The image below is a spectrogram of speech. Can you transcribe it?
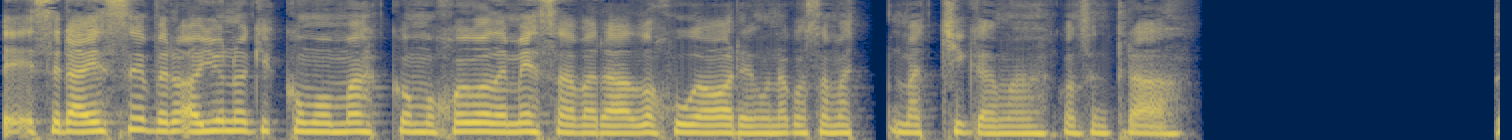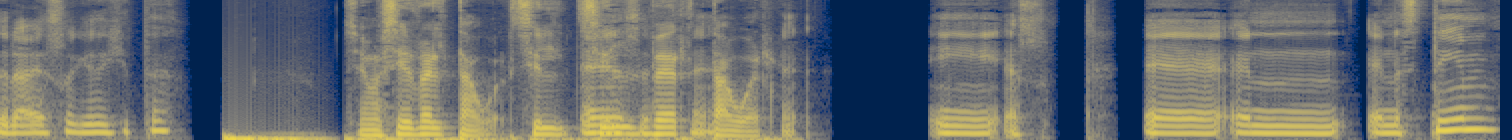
eh, será ese, pero hay uno que es como más como juego de mesa para dos jugadores, una cosa más, más chica, más concentrada. ¿Será eso que dijiste? Se llama Silver Tower. Sil- Silver. Tower. Y eso. Eh, en, en Steam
